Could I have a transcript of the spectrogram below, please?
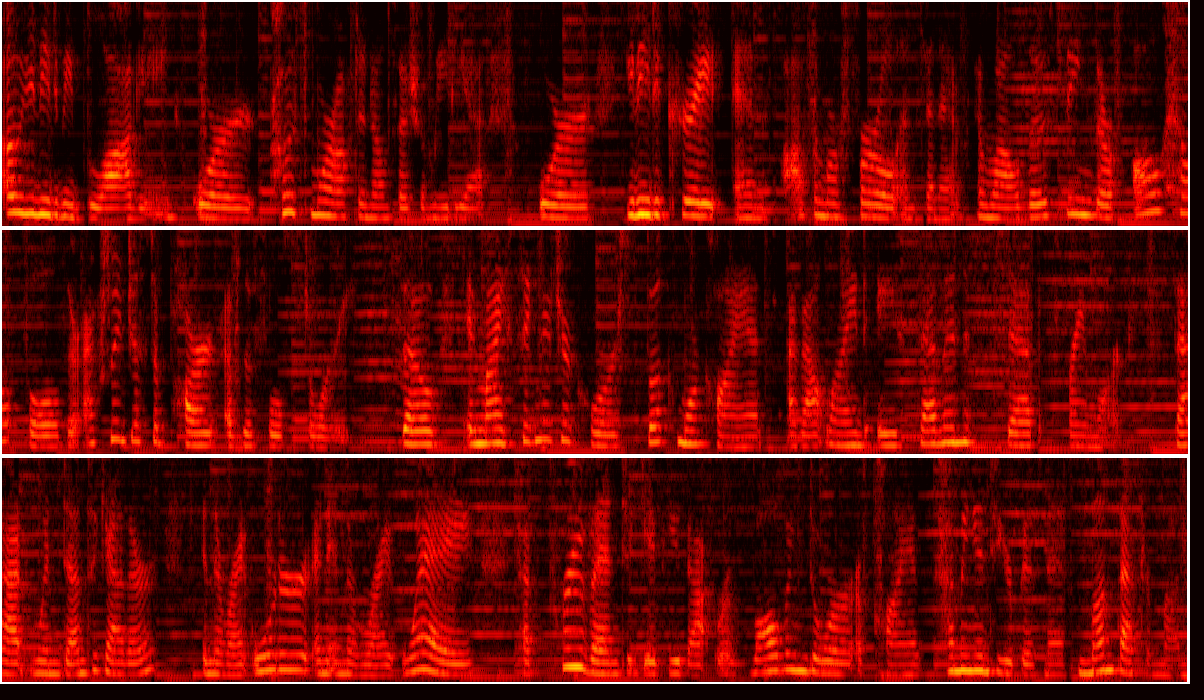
oh, you need to be blogging or post more often on social media or you need to create an awesome referral incentive. And while those things are all helpful, they're actually just a part of the full story. So, in my signature course, Book More Clients, I've outlined a seven step framework that, when done together in the right order and in the right way, have proven to give you that revolving door of clients coming into your business month after month,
